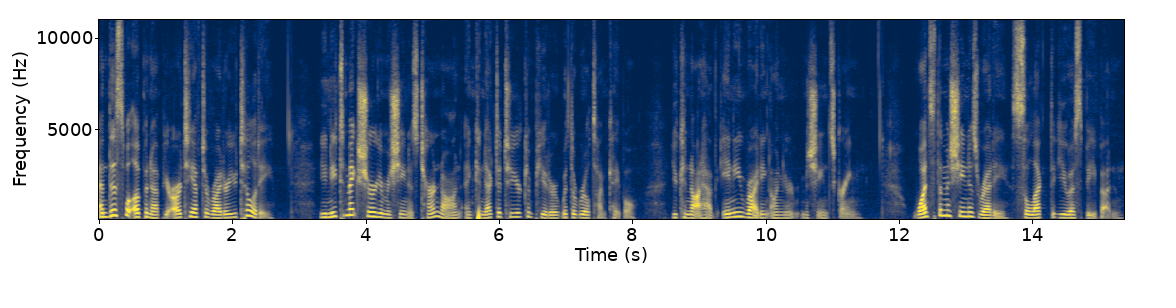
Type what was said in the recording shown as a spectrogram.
And this will open up your RTF to Writer utility. You need to make sure your machine is turned on and connected to your computer with the real-time cable. You cannot have any writing on your machine screen. Once the machine is ready, select the USB button.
